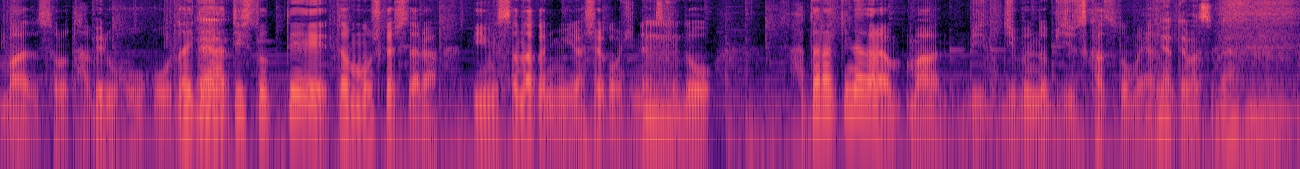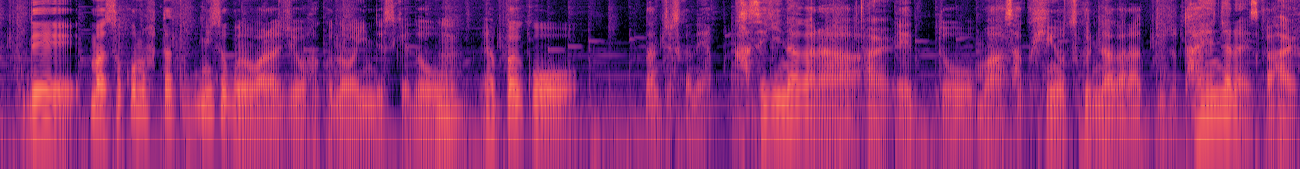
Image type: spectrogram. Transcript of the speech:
まあその食べる方法。大体ええ。アーティストって、多分もしかしたらビームスさんの中にもいらっしゃるかもしれないですけど、働きながら、まあ、び自分の美術活動もやる。やってますね。で、まあ、そこの 2, 二足のわらじを履くのはいいんですけど、うん。やっぱりこうていうんですかね稼ぎながら、はい。えっとまあ、作品を作りながらっていうと大変じゃないですか、はい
